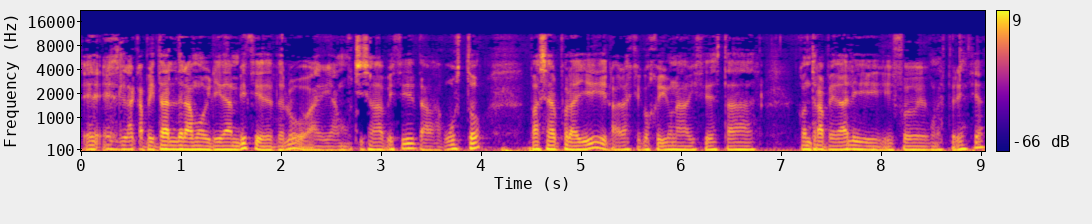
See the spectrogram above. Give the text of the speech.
es la capital de la movilidad en bici, desde luego. Había muchísimas bicis, daba gusto pasear por allí y la verdad es que cogí una bici de estas contra pedal y, y fue una experiencia.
